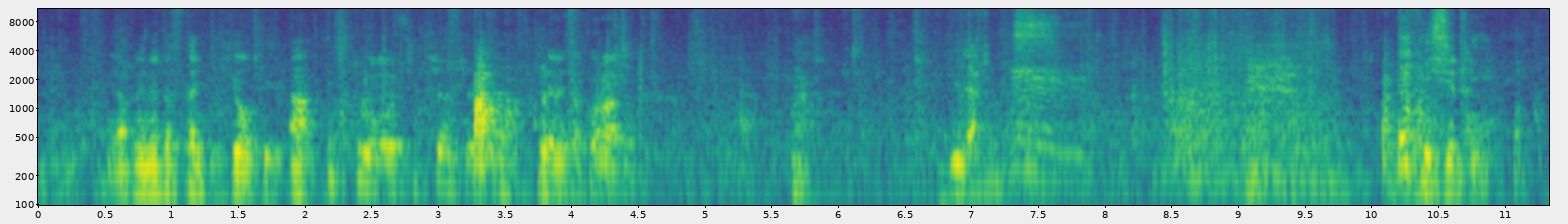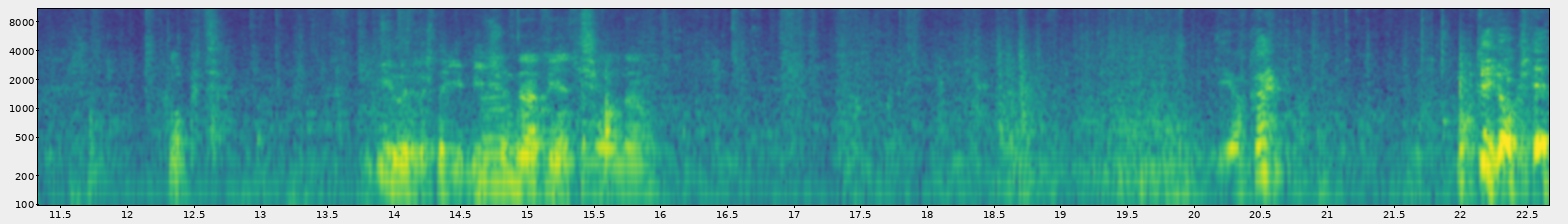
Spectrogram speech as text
Блін, Я вже не достаю, йолки. А, Стуло ось. все, все, все. Дивись акуратно. Іля. Дай сюди. Хлопець. І лежиш тоді більше М, було Да, більше хлопців. було, да. Дівка. Ух ти, йолки.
